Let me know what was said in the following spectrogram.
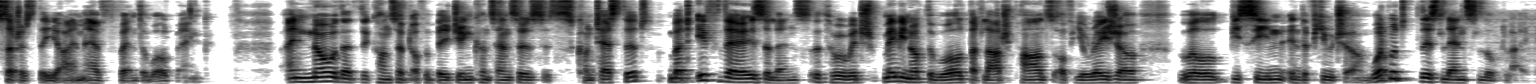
such as the IMF and the World Bank. I know that the concept of a Beijing consensus is contested, but if there is a lens through which maybe not the world but large parts of Eurasia will be seen in the future, what would this lens look like?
